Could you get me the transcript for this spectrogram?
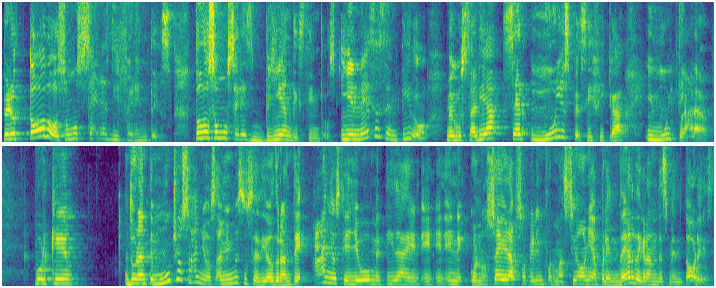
Pero todos somos seres diferentes, todos somos seres bien distintos. Y en ese sentido me gustaría ser muy específica y muy clara, porque durante muchos años, a mí me sucedió durante años que llevo metida en, conocer, absorber información y aprender de grandes mentores.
